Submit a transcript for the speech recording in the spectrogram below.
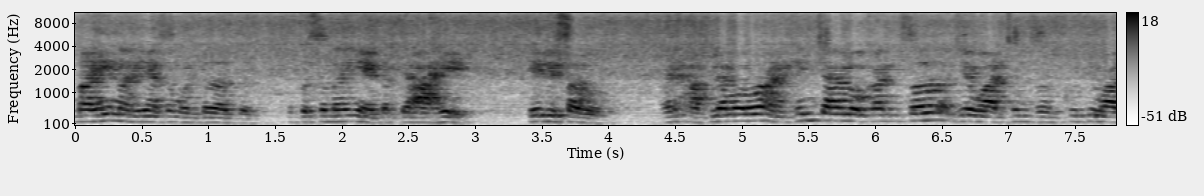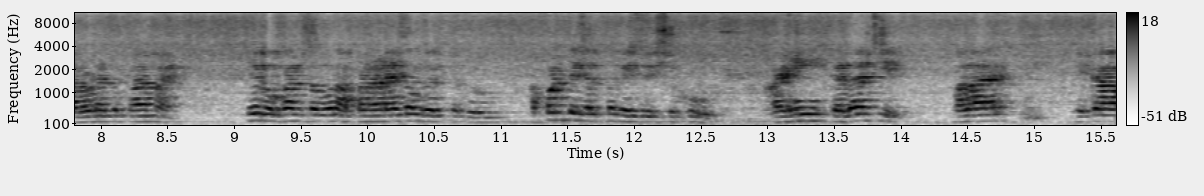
नाही नाही असं म्हटलं जातं तर तसं नाही आहे तर ते आहे हे दिसावं. आणि आपल्याबरोबर आणखीन चार लोकांचं जे वाचन संस्कृती वाढवण्याचं काम आहे ते लोकांसमोर आपण आणायचा प्रयत्न करू. आपण त्याच्यातनं काहीतरी शिकू. आणि कदाचित मला एका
